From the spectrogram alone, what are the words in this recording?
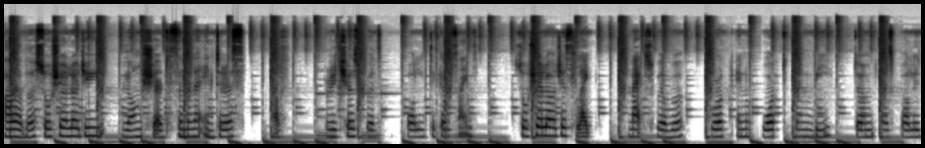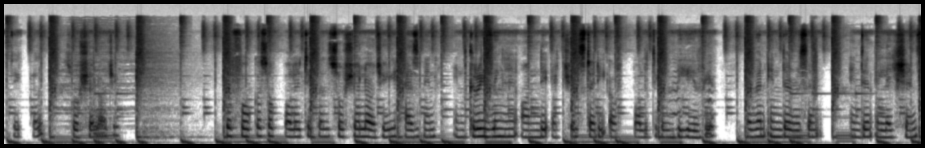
However, sociology long shared similar interests of research with political science. Sociologists like Max Weber worked in what can be termed as political sociology. The focus of political sociology has been increasingly on the actual study of political behavior. Even in the recent Indian elections,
